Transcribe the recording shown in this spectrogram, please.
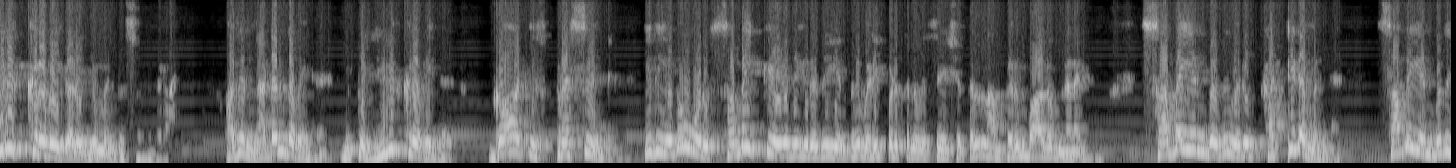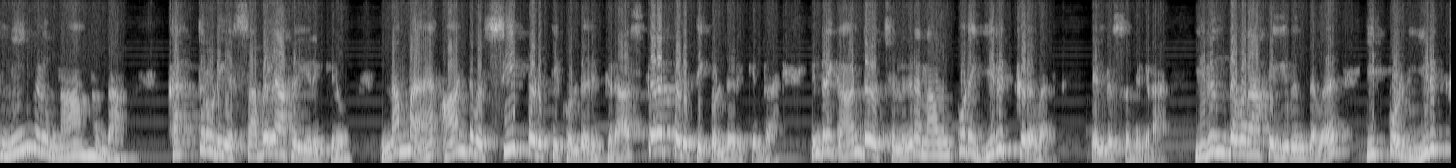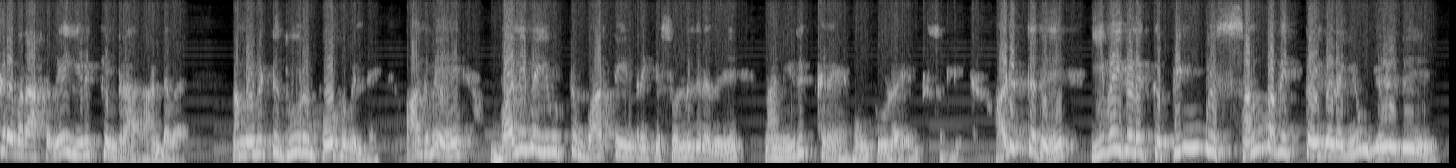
இருக்கிறவைகளையும் என்று சொல்கிறார் அது நடந்தவைகள். இப்ப இருக்கிறவைகள். காட் இஸ் பிரசன்ட் இது ஏதோ ஒரு சபைக்கு எழுதுகிறது என்று வெளிப்படுத்தின விசேஷத்தில் நாம் பெரும்பாலும் நினைப்போம். சபை என்பது வெறும் கட்டிடம் அல்ல. சபை என்பது நீங்களும் நானும் தான் கத்தருடைய சபையாக இருக்கிறோம். நம்ம ஆண்டவர் சீர்படுத்தி கொண்டிருக்கிறார் ஸ்திரப்படுத்தி கொண்டிருக்கின்றார். இன்றைக்கு ஆண்டவர் சொல்லுகிறார் நான் உன் கூட இருக்கிறவர் என்று சொல்லுகிறார். இருந்தவராக இருந்தவர் இப்பொழுது இருக்கிறவராகவே இருக்கின்றார் ஆண்டவர். நம்மை விட்டு தூரம் போகவில்லை. ஆகவே வலிமையூட்டும் வார்த்தை இன்றைக்கு சொல்லுகிறது நான் இருக்கிறேன் உன் கூட என்று சொல்லி. அடுத்தது இவைகளுக்கு பின்பு சம்பவித்தைகளையும் எழுது.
